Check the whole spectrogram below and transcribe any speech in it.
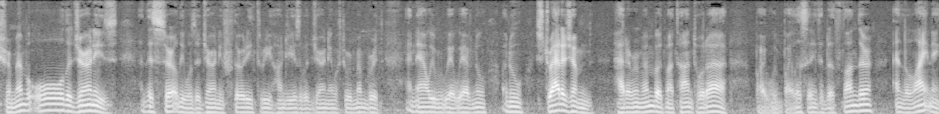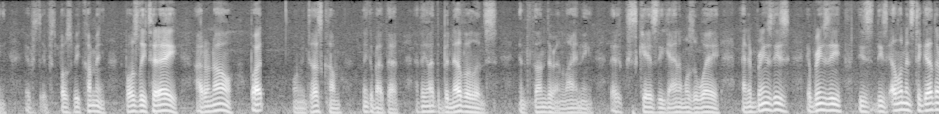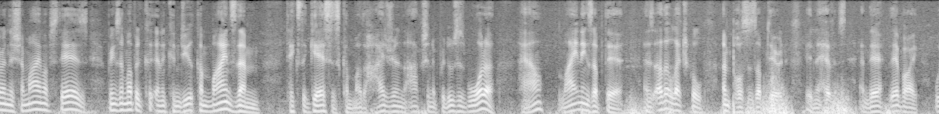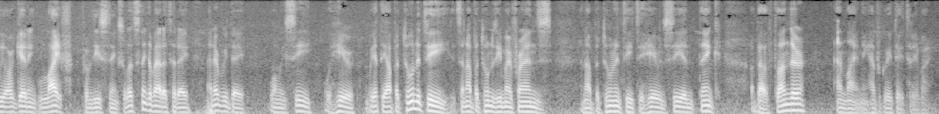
Should remember all the journeys. And this certainly was a journey, 3,300 years of a journey. We have to remember it. And now we, we have new, a new stratagem how to remember Matan Torah by, by listening to the thunder and the lightning. If, if it's supposed to be coming, supposedly today, I don't know. But when it does come, think about that. I think about the benevolence in thunder and lightning that scares the animals away, and it brings these it brings the, these these elements together in the shemaim upstairs, brings them up and, and it combines them, takes the gases, the hydrogen, the oxygen, it produces water. How? Lightning's up there, and there's other electrical impulses up there in, in the heavens, and there, thereby we are getting life from these things. So let's think about it today and every day when we see or hear, we get the opportunity. It's an opportunity, my friends, an opportunity to hear and see and think about thunder and lightning. Have a great day today. Bye.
